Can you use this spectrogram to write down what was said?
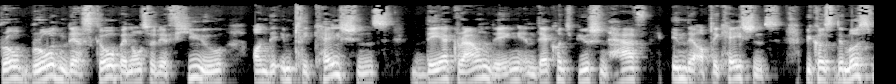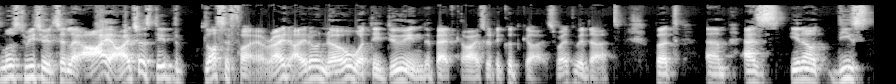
broad, broaden their scope and also their view on the implications their grounding and their contribution have in their applications. Because the most most research said like I I just did the classifier right? I don't know what they're doing the bad guys or the good guys right with that. But um, as you know these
